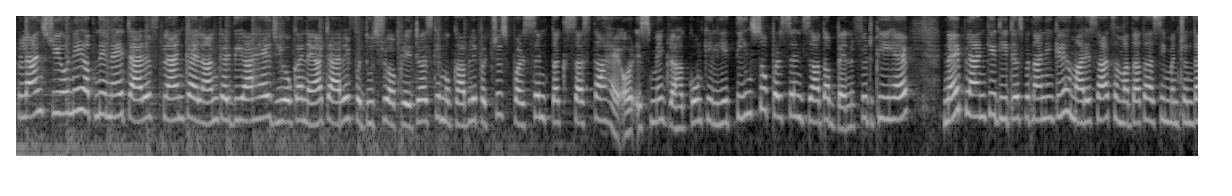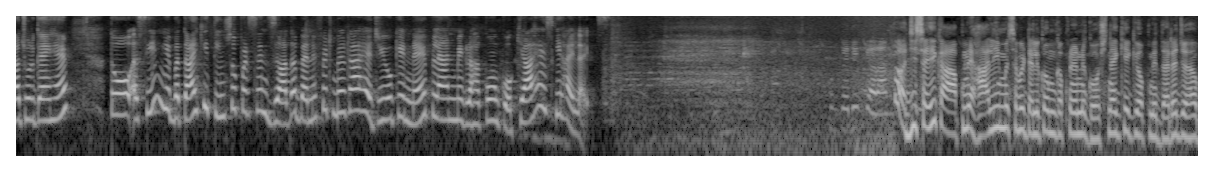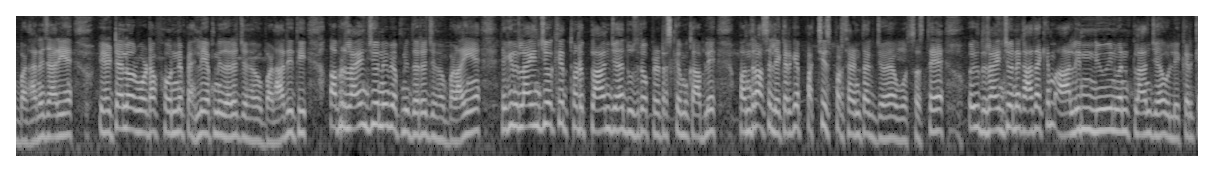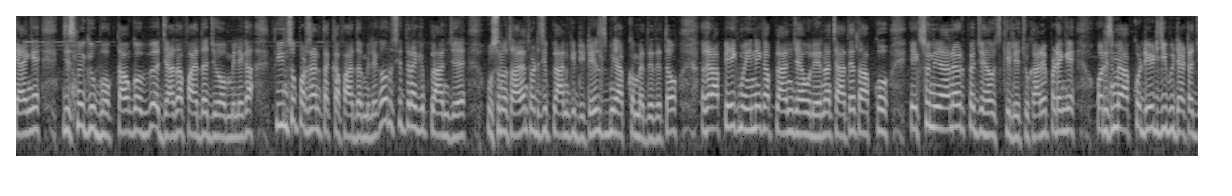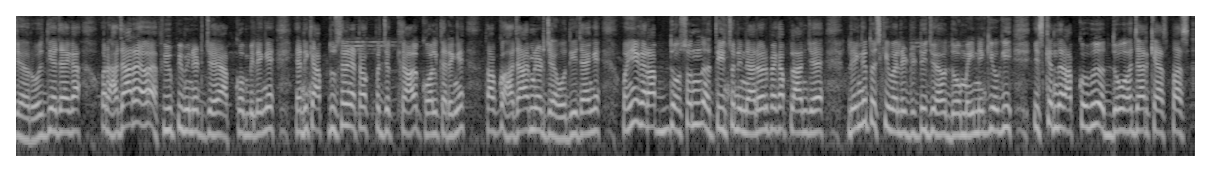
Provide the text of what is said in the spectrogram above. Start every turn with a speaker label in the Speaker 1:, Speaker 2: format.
Speaker 1: रिलायंस जियो ने अपने नए टैरिफ प्लान का ऐलान कर दिया है। जियो का नया टैरिफ दूसरे ऑपरेटर्स के मुकाबले 25 परसेंट तक सस्ता है और इसमें ग्राहकों के लिए 300 परसेंट ज़्यादा बेनिफिट भी है। नए प्लान के डिटेल्स बताने के लिए हमारे साथ संवाददाता असीम मनचंदा जुड़ गए हैं। तो असीम, ये बताएँ कि 300 परसेंट ज़्यादा बेनिफिट मिल रहा है जियो के नए प्लान में ग्राहकों को। क्या है इसकी हाईलाइट्स
Speaker 2: जी सही कहा आपने। हाल ही में सभी टेलीकॉम कंपनियों ने घोषणा की कि अपनी दरें जो है वो बढ़ाने जा रही है। एयरटेल और वोडाफोन ने पहले अपनी दरें जो है वो बढ़ा दी थी। अब रिलायंस जियो ने भी अपनी दरें जो है बढ़ाई हैं। लेकिन रिलायंस जियो के थोड़े प्लान जो है दूसरे ऑपरेटर्स के मुकाबले पंद्रह से लेकर के पच्चीस तक जो है वो सस्ते हैं। और रिलायंस जियो ने कहा था कि हम all in new in one plan जो है वो लेकर के आएँगे, जिसमें कि उपभोक्ताओं को ज़्यादा फ़ायदा जो है मिलेगा, तीन तक का फ़ायदा मिलेगा। और उसी तरह के प्लान जो है उसने उतारे हैं। थोड़ी सी प्लान की डिटेल्स भी आपको मैं दे देता हूँ। अगर आप एक महीने का प्लान जो है वो लेना चाहते हैं तो आपको एक सौ निन्यानवे रुपये जो है उसके लिए चुकाने पड़ेंगे और इसमें आपको डेढ़ जी डाटा जो है रोज़ दिया जाएगा और हज़ार एफ़ मिनट जो है आपको मिलेंगे। यानी कि आप दूसरे नेटवर्क पर जो कॉल करेंगे तो आपको हज़ार मिनट जो है वो दिए जाएँगे। वहीं अगर आप दो सौ, तीन सौ निन्यानवे रुपये का प्लान जो है लेंगे तो इसकी वैलिडिटी जो है दो महीने की होगी। इसके अंदर आपको दो हज़ार के आसपास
